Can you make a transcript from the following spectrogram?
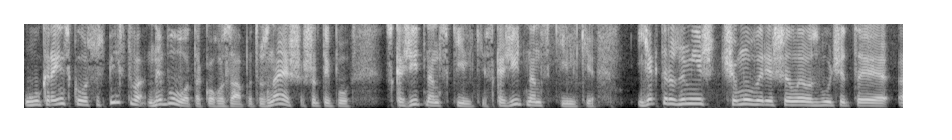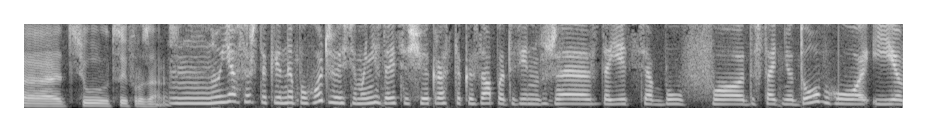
у українського суспільства не було такого запиту. Знаєш, що типу, скажіть нам скільки, скажіть нам скільки. Як ти розумієш, чому ви вирішили озвучити е, цю цифру зараз? Ну я все ж таки не погоджуюся. Мені здається, що якраз такий запит він вже здається був достатньо довго і е,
